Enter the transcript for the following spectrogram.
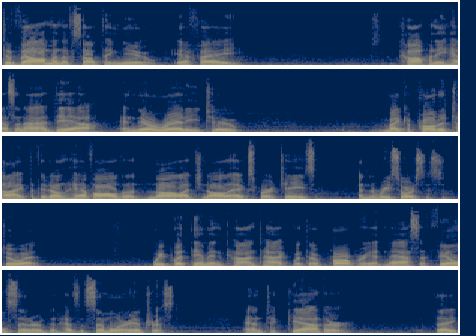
development of something new. If a company has an idea and they're ready to make a prototype, but they don't have all the knowledge and all the expertise and the resources to do it, we put them in contact with the appropriate NASA field center that has a similar interest. And together, they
